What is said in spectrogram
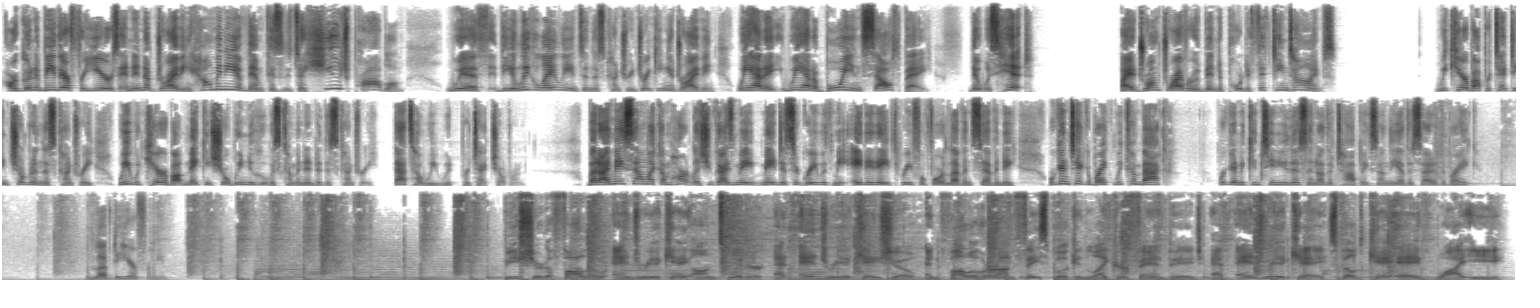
are going to be there for years and end up driving? How many of them? Because it's a huge problem with the illegal aliens in this country drinking and driving. We had a we had a boy in South Bay that was hit by a drunk driver who'd been deported 15 times. We care about protecting children in this country. We would care about making sure we knew who was coming into this country. That's how we would protect children. But I may sound like I'm heartless. You guys may, may disagree with me. 888-344-1170. We're going to take a break. We come back. We're going to continue this and other topics on the other side of the break. We'd love to hear from you. Be sure to follow Andrea Kaye on Twitter at Andrea Kaye Show and follow her on Facebook and like her fan page at Andrea Kaye, spelled K A Y E.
